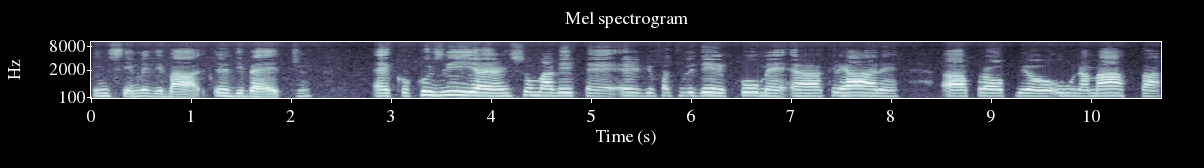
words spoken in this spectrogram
insieme di, eh, di badge. Ecco, così eh, insomma avete, eh, vi ho fatto vedere come eh, creare eh, proprio una mappa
